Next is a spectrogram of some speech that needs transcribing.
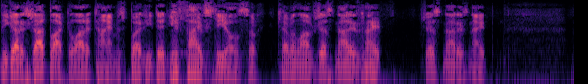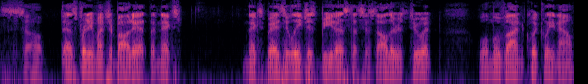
he got his shot blocked a lot of times, but he did get five steals. So Kevin Love just not his night, just not his night. So that's pretty much about it. The Knicks, Knicks basically just beat us. That's just all there is to it. We'll move on quickly now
